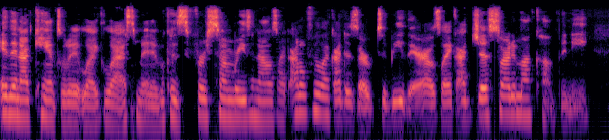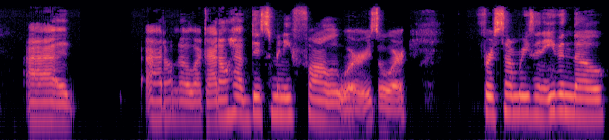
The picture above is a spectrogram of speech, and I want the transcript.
and then I canceled it like last minute because for some reason I was like, I don't feel like I deserve to be there. I was like, I just started my company. I I don't know, like I don't have this many followers or for some reason, even though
